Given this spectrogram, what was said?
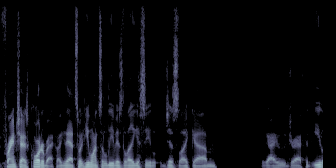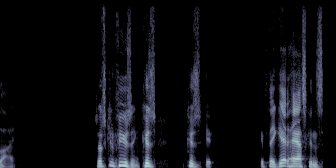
franchise quarterback. Like that's what he wants to leave his legacy, just like um the guy who drafted Eli. So it's confusing because because if they get Haskins,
